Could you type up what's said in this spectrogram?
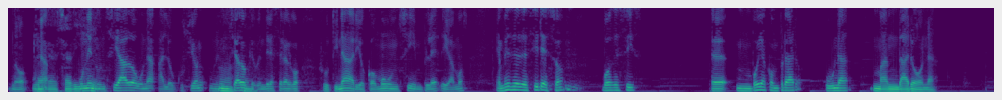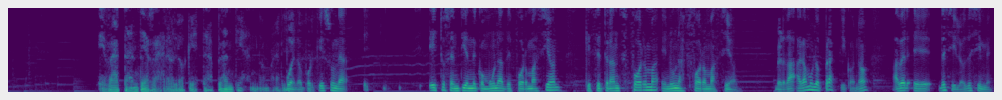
¿no? Una- Claro, yo dije- Un enunciado, una alocución, un enunciado que vendría a ser algo rutinario, común, simple, digamos. En vez de decir eso, vos decís eh, voy a comprar una mandarona. Es bastante raro lo que estás planteando, Mario. Bueno, porque es una... eh, Esto se entiende como una deformación que se transforma en una formación, ¿verdad? Hagámoslo práctico, ¿no? A ver, eh, decilo, decime.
